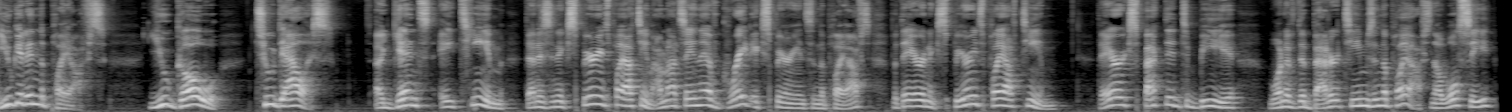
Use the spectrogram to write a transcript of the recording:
you get in the playoffs. You go to Dallas against a team that is an experienced playoff team. I'm not saying they have great experience in the playoffs, but they are an experienced playoff team. They are expected to be one of the better teams in the playoffs. Now we'll see.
